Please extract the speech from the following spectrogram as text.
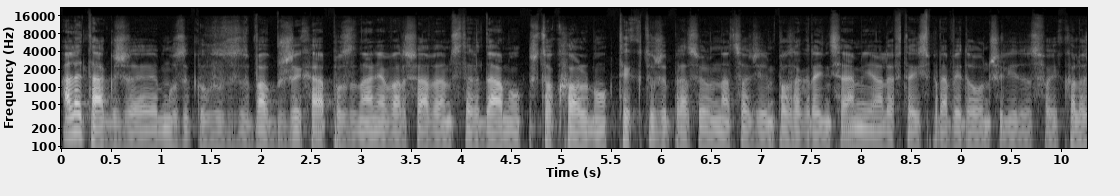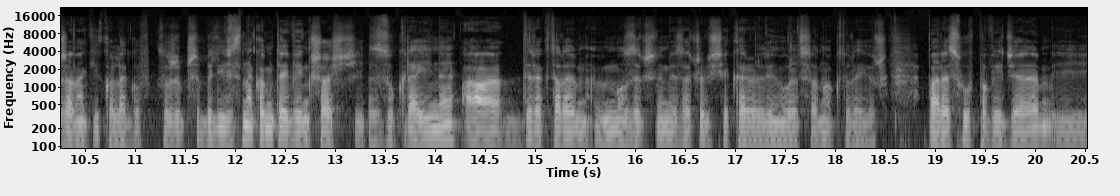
ale także muzyków z Wałbrzycha, Poznania, Warszawy, Amsterdamu, Sztokholmu, tych, którzy pracują na co dzień poza granicami, ale w tej sprawie dołączyli do swoich koleżanek i kolegów, którzy przybyli w znakomitej większości z Ukrainy, a dyrektorem muzycznym jest oczywiście Carolyn Wilson, o której już parę słów powiedziałem i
